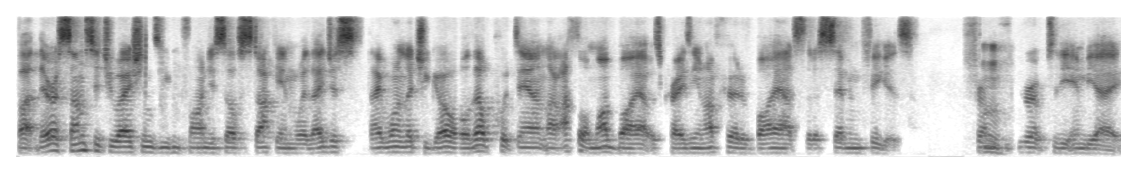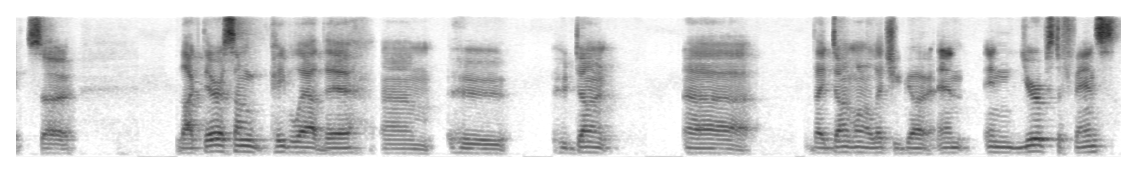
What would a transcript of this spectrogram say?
But there are some situations you can find yourself stuck in where they just they won't let you go, or they'll put down. Like I thought my buyout was crazy, and I've heard of buyouts that are seven figures from mm. Europe to the NBA. So, like there are some people out there um, who who don't uh, they don't want to let you go. And in Europe's defense,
